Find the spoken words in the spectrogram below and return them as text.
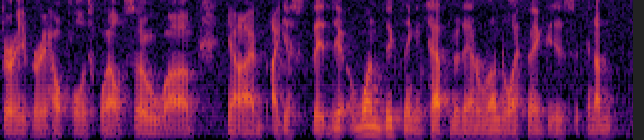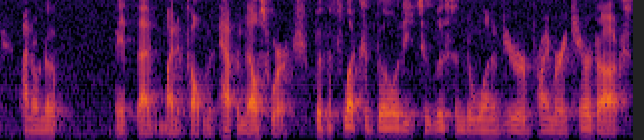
very, very helpful as well. So, um, yeah, I, I guess the, the, one big thing that's happened at Anne Arundel, I think, is, and I'm, I don't know if that might have happened elsewhere, but the flexibility to listen to one of your primary care docs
